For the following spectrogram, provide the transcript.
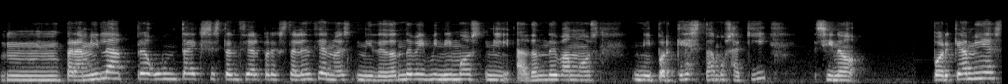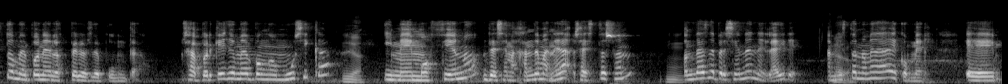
mm, para mí la pregunta existencial por excelencia no es ni de dónde vinimos, ni a dónde vamos, ni por qué estamos aquí, sino por qué a mí esto me pone los pelos de punta. O sea, por qué yo me pongo música Ya. y me emociono de semejante manera. O sea, estos son Mm. ondas de presión en el aire. A mí Claro. esto no me da de comer. Eh,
